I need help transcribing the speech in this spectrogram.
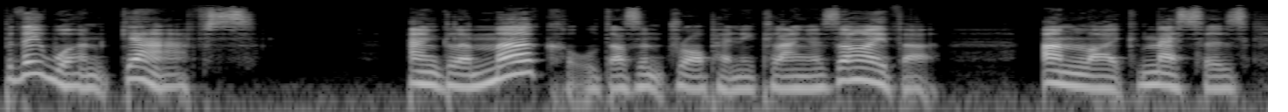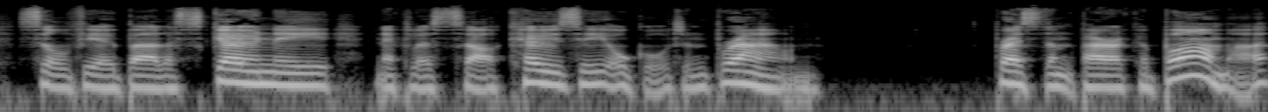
but they weren't gaffes. Angela Merkel doesn't drop any clangers either, unlike Messrs. Silvio Berlusconi, Nicolas Sarkozy, or Gordon Brown. President Barack Obama,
